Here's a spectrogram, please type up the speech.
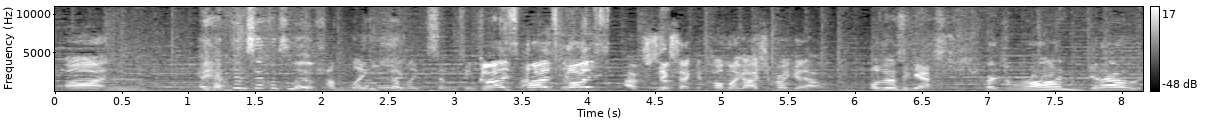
Come on. I have 10 seconds left. I'm like, I'm like 17 Guys, seconds. guys, guys. I have six seconds. Oh my god, I should probably get out. Oh, there's a gas. Let's run. Get out.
